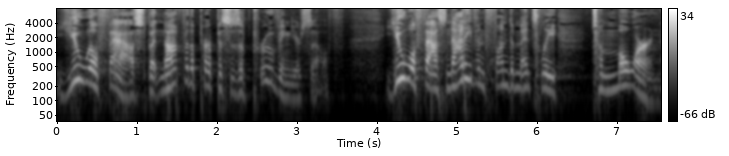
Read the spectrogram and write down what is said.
you will fast, but not for the purposes of proving yourself you will fast not even fundamentally to mourn.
